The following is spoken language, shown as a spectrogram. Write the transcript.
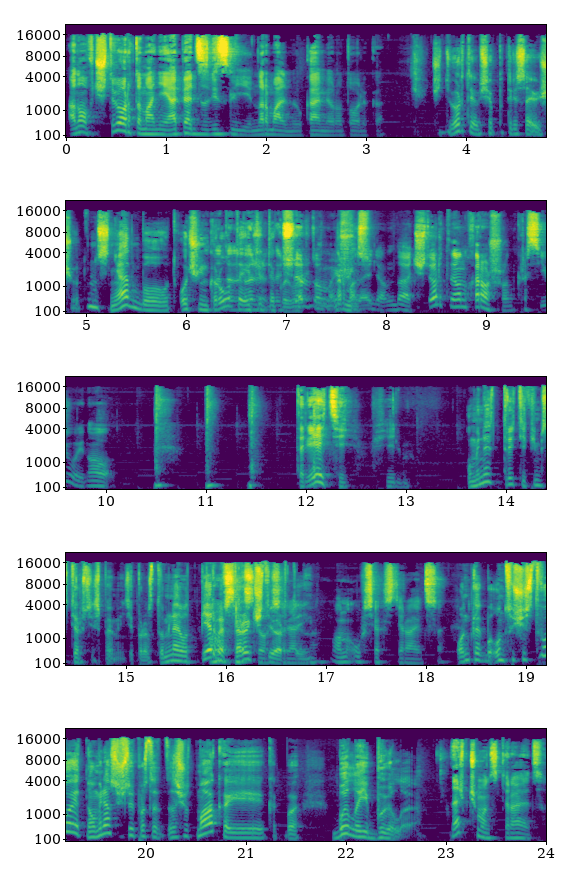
Оно в четвертом они опять завезли нормальную камеру только. Четвертый вообще потрясающий. Вот он снят был вот очень круто, и Даже ты такой вот, мы еще нормас. дойдем. Да, четвертый он хороший, он красивый, но... Третий фильм. У меня третий фильм стерся из памяти просто. У меня вот первый, Он второй, четвертый. реально. Он у всех стирается. Он как бы, он существует, но у меня существует просто за счет мака, и как бы было и было. Знаешь, почему он стирается?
